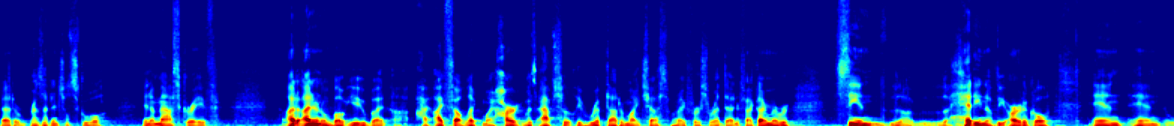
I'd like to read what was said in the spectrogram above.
at a residential school in a mass grave. I, I don't know about you, but I, I felt like my heart was absolutely ripped out of my chest when I first read that. In fact, I remember seeing the, the heading of the article and, and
